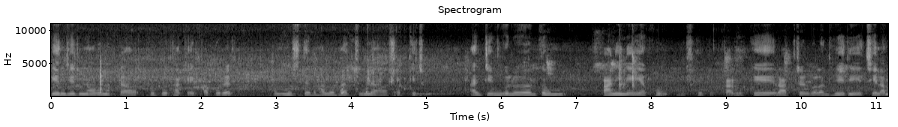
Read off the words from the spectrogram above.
গেঞ্জির নরম একটা টুকরো থাকে কাপড়ের। মুছতে ভালো হয়, চুলা সব কিছু আর ডিমগুলো একদম পানি নেই এখন। সেটা কালকে রাত্রের বেলা ধুয়ে দিয়েছিলাম।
